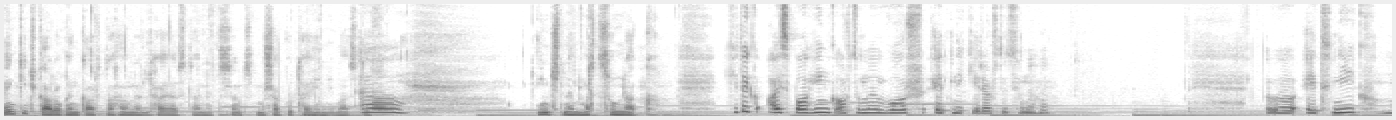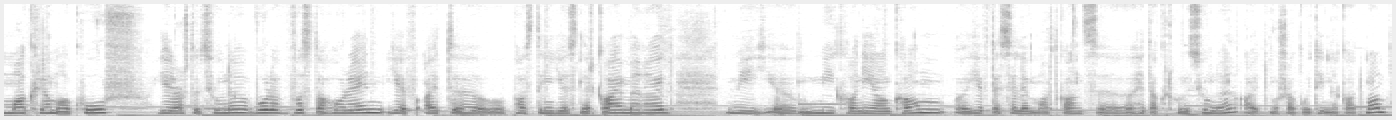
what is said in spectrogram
Մենք ինչ կարող ենք արտահանել Հայաստանից, sense մշակութային իմաստով։ Ինչն է մրցունակ։ Գիտեք, այս պահին կարծում եմ, որ էթնիկ երաժշտությունը էթնիկ մակրամակուր երաժշտությունը, որը վստահորեն եւ այդ փաստին ես ներկա եմ եղել մի մի քանի անգամ եւ տեսել եմ մարդկանց հետաքրքրությունը այդ մշակույթի նկատմամբ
